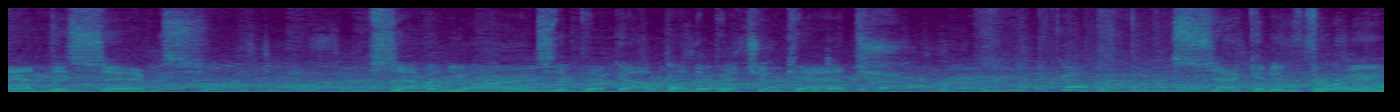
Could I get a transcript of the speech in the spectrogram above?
at the six. Seven yards, the pickup on the pitch and catch. Second and three.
